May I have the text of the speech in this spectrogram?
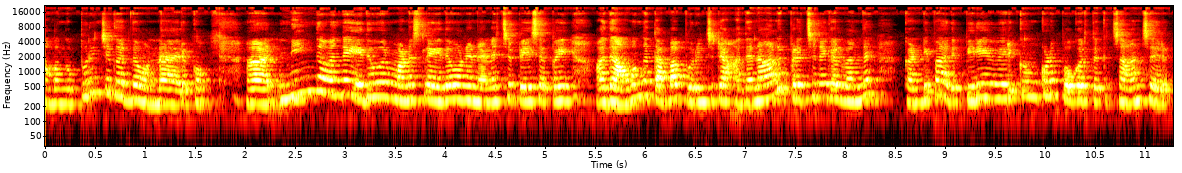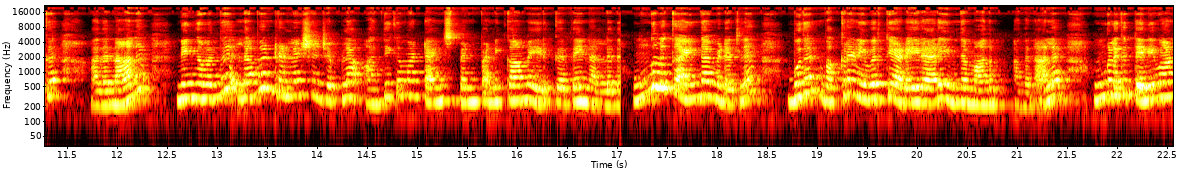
அவங்க புரிஞ்சுக்கிறது ஒன்றா இருக்கும். நீங்கள் வந்து ஏதோ ஒரு மனசில் ஏதோ ஒன்று நினச்சி பேச போய் அது அவங்க தப்பாக புரிஞ்சுட்டு அதனால் பிரச்சனைகள் வந்து கண்டிப்பாக அது பிரிவு வரைக்கும் கூட போகிறதுக்கு சான்ஸ் இருக்குது அதனால் நீங்கள் வந்து லவ் அண்ட் ரிலேஷன்ஷிப்பில் அதிகமாக டைம் ஸ்பெண்ட் பண்ணிக்காமல் இருக்கிறதே நல்லது. உங்களுக்கு ஐந்தாம் இடத்துல புதன் வக்ர நிவர்த்தி அடைகிறாரு இந்த மாதம். அதனால் உங்களுக்கு தெளிவான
